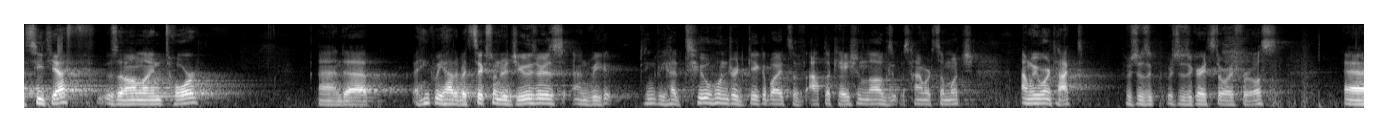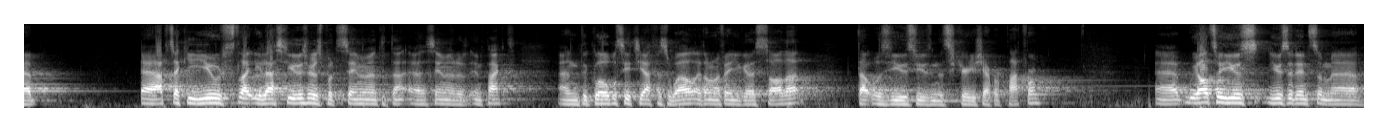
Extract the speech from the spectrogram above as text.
CTF it was an online tour, and uh, I think we had about 600 users, and we I think we had 200 gigabytes of application logs. It was hammered so much, and we weren't hacked, which was a, which was a great story for us. Uh, AppSec EU, slightly less users, but same amount, of same amount of impact. And the global CTF as well. I don't know if any of you guys saw that. That was used using the Security Shepherd platform. Uh, we also use, use it in some uh,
